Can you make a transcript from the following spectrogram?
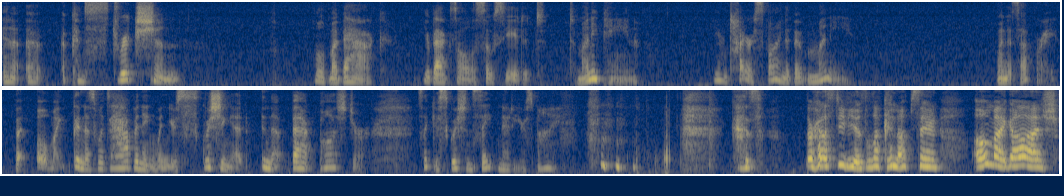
and a, a, a constriction well, my back, your back's all associated to money pain. Your entire spine about money when it's upright. But oh my goodness, what's happening when you're squishing it in that back posture? It's like you're squishing Satan out of your spine. Because the rest of you is looking up saying, oh my gosh,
